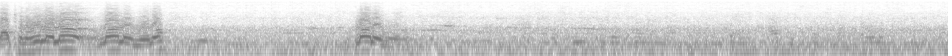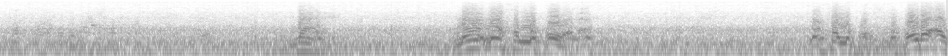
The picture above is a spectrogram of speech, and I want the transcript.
لكن هنا ما ما نفس ما نبي لا صار مفعول الآن. ما صار مفعول مفعول أي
